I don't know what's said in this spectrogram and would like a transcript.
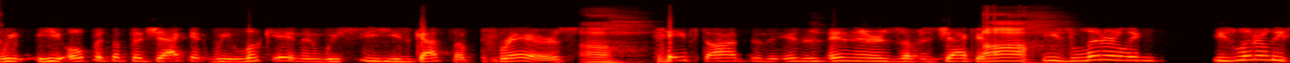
we he opens up the jacket. We look in and we see he's got the prayers Oh, taped onto the inner, inners of his jacket. oh, He's literally he's literally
